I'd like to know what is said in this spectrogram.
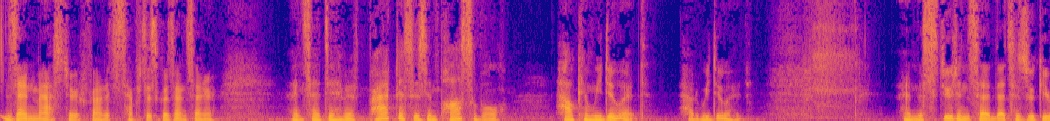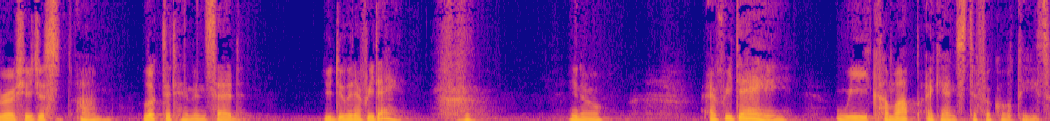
Zen master, founded San Francisco Zen Center, and said to him, If practice is impossible, how can we do it? How do we do it? And the student said that Suzuki Roshi just um, looked at him and said, You do it every day. you know? Every day we come up against difficulties.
